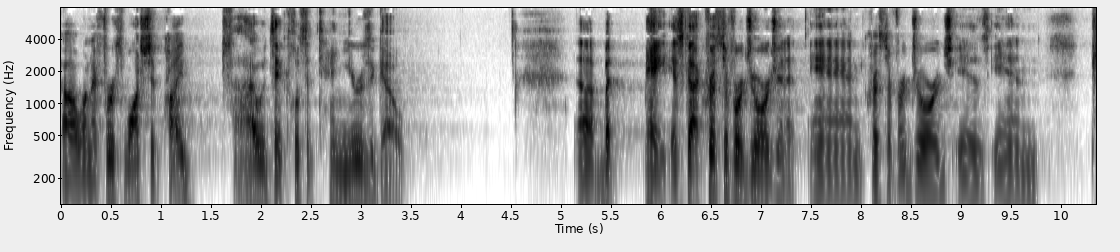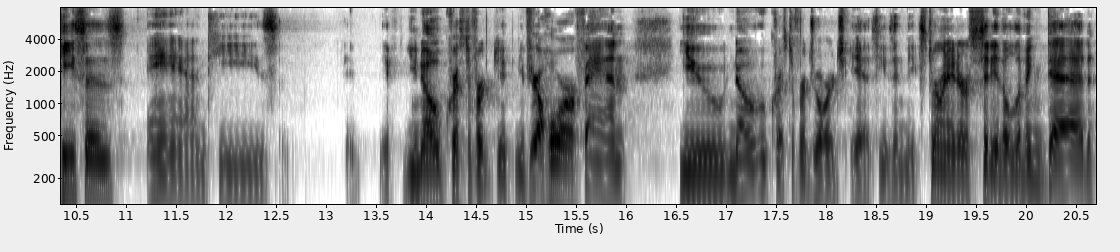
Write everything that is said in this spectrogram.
uh, when I first watched it, probably I would say close to 10 years ago. Uh, but hey, it's got Christopher George in it, and Christopher George is in pieces, and he's if you know Christopher, if you're a horror fan, you know who Christopher George is. He's in The Exterminator, City of the Living Dead.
